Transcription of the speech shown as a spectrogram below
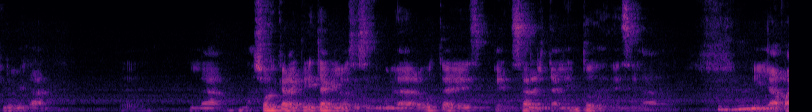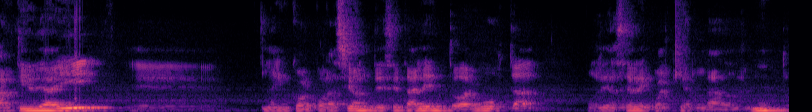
creo que la, eh, la mayor característica que lo hace singular a gusta es pensar el talento desde ese lado. Y a partir de ahí, eh, la incorporación de ese talento a Arbusta podría ser en cualquier lado del mundo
